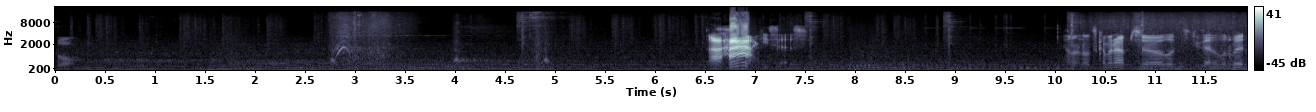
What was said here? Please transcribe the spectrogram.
Cool. Aha! He says. I don't know what's coming up, so let's do that a little bit.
